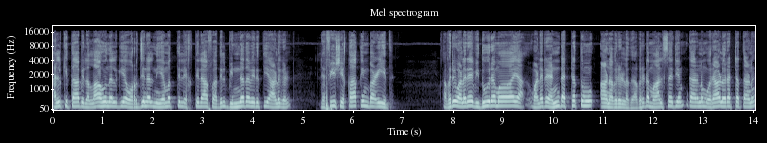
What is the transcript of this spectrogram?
അൽ കിതാബിൽ അള്ളാഹു നൽകിയ ഒറിജിനൽ നിയമത്തിൽ ഇഖ്തിലാഫ് അതിൽ ഭിന്നത വരുത്തിയ ആളുകൾ ലഫീ ഷിഖാഖിം ബഴീദ് അവർ വളരെ വിദൂരമായ വളരെ രണ്ടറ്റത്തും ആണ് അവരുള്ളത്. അവരുടെ മാത്സര്യം കാരണം ഒരാൾ ഒരറ്റത്താണ്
